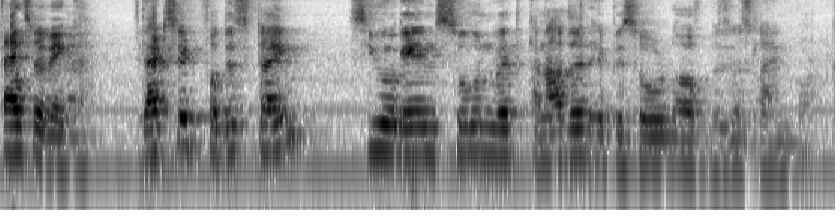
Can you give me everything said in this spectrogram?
Thanks, Vivek. Uh, that's it for this time. See you again soon with another episode of Business Line Podcast.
